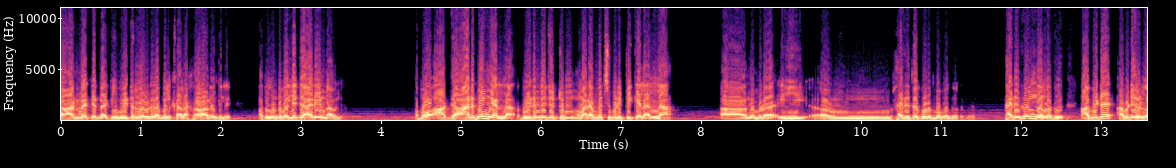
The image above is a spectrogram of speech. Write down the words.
ഗാർഡനൊക്കെ ഉണ്ടാക്കി വീട്ടിലുള്ളവർ തമ്മിൽ കലഹമാണെങ്കിൽ അതുകൊണ്ട് വലിയ കാര്യം ഉണ്ടാവില്ല അപ്പോ ആ ഗാർഡനിങ് അല്ല വീടിന്റെ ചുറ്റും മരം വെച്ച് പിടിപ്പിക്കലല്ല നമ്മുടെ ഈ ഹരിത കുടുംബം എന്ന് പറയുന്നത്. ഹരിതം എന്നുള്ളത് അവിടെ അവിടെയുള്ള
